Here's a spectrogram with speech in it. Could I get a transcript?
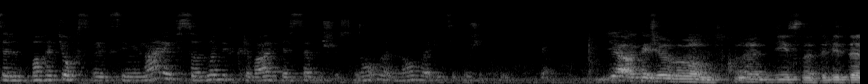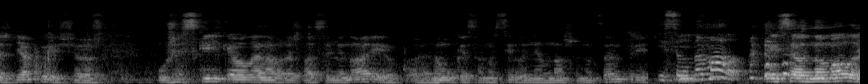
серед багатьох своїх семінарів все одно відкриваю для себе щось нове, нове, і це дуже круто. Дякую. Дякую. Е, Дійсно, тобі теж дякую, що уже скільки Олена пройшла семінарів е, науки самостілення в нашому центрі. І все одно мало. І все одно мало.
